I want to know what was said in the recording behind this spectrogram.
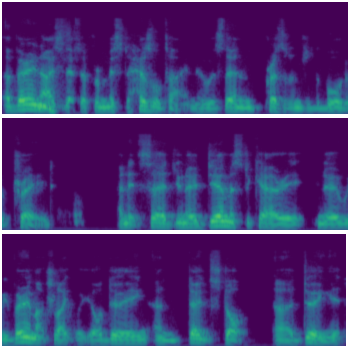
a very nice hmm. letter from Mr. Heseltine, who was then president of the Board of Trade, and it said, you know, dear Mr. Cary, you know, we very much like what you're doing and don't stop uh, doing it,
